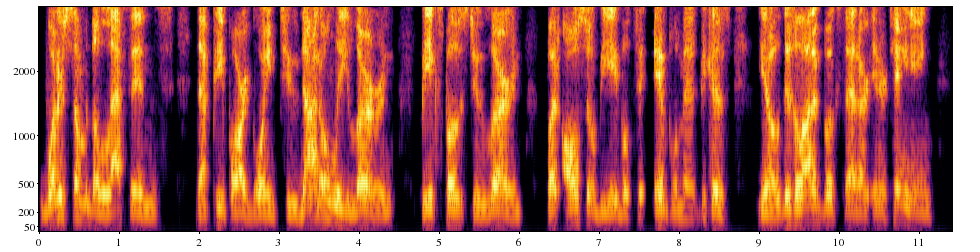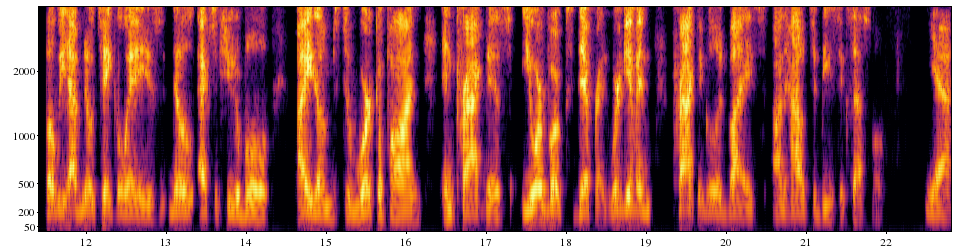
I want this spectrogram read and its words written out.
What are some of the lessons that people are going to not only learn, be exposed to, learn, but also be able to implement? Because you know, there's a lot of books that are entertaining, but we have no takeaways, no executable items to work upon in practice. Your book's different. We're given practical advice on how to be successful. Yeah.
